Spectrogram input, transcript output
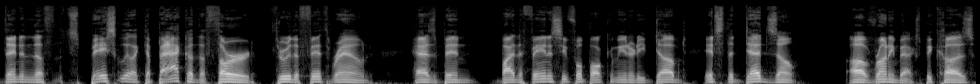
then in the basically like the back of the third through the fifth round has been by the fantasy football community dubbed it's the dead zone of running backs because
